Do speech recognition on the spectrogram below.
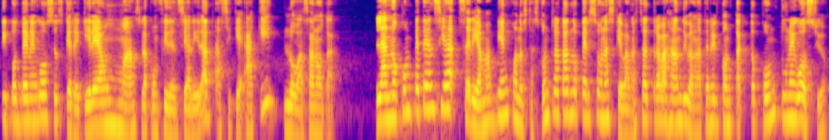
tipos de negocios que requiere aún más la confidencialidad, así que aquí lo vas a notar. La no competencia sería más bien cuando estás contratando personas que van a estar trabajando y van a tener contacto con tu negocio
